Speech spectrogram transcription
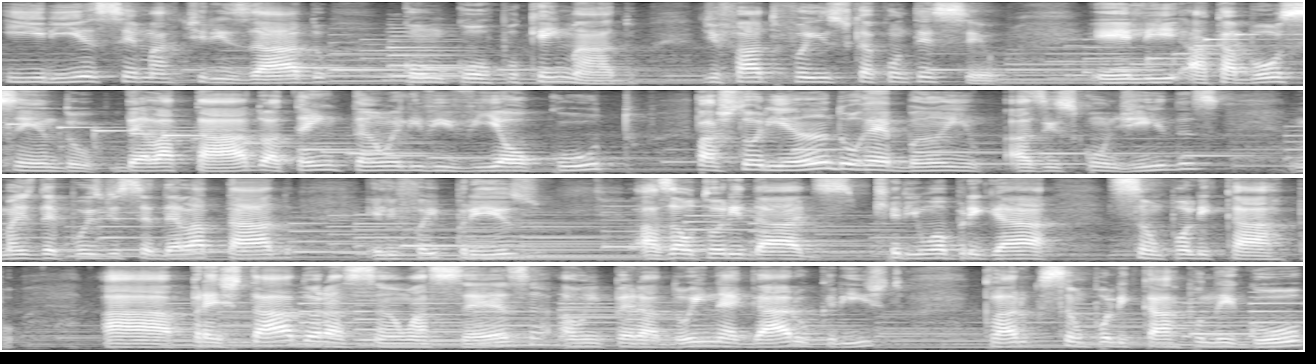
e iria ser martirizado com o corpo queimado. De fato, foi isso que aconteceu. Ele acabou sendo delatado, até então ele vivia oculto, pastoreando o rebanho às escondidas, mas depois de ser delatado, ele foi preso. As autoridades queriam obrigar são Policarpo a prestar adoração a César, ao imperador, e negar o Cristo. Claro que São Policarpo negou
